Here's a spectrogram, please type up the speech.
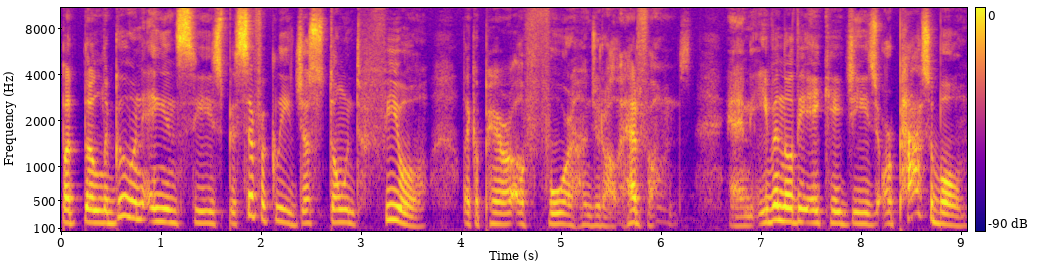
but the Lagoon ANC specifically just don't feel like a pair of $400 headphones. And even though the AKGs are passable,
